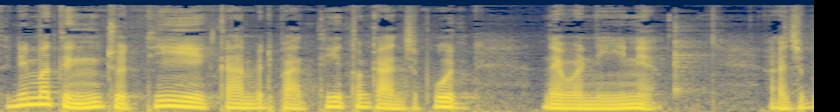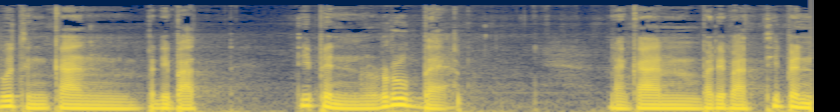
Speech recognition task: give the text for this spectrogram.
ทีนี้มาถึงจุดที่การปฏิบัติที่ต้องการจะพูดในวันนี้เนี่ยอาจจะพูดถึงการปฏิบัติที่เป็นรูปแบบนะการปฏิบัติที่เป็น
